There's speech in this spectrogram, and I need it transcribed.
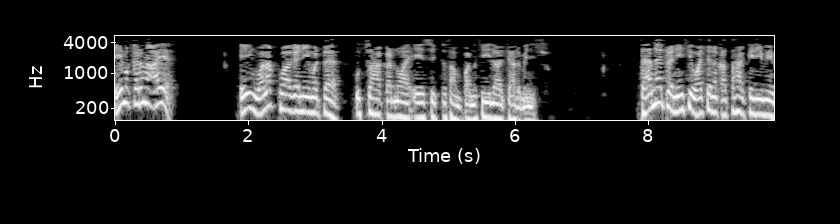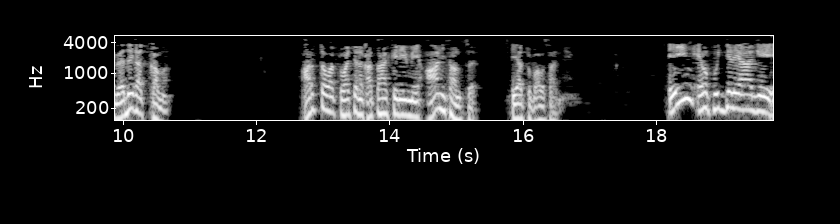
එහෙම කරන අය එයින් වළක්වා ගැනීමට උත්සාහ කරනවා ඒ ශිෂ්ට සම්පන්න සීලාචාර මිනිස්සු. තැනට නිසි වචන කතා කිරීමේ වැදගත්කම අර්ථවත් වචන කතා කිරීමේ ආනිසංස එයත් පවසන්නේ. එයින් එම පුජ්‍යලයාගේ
